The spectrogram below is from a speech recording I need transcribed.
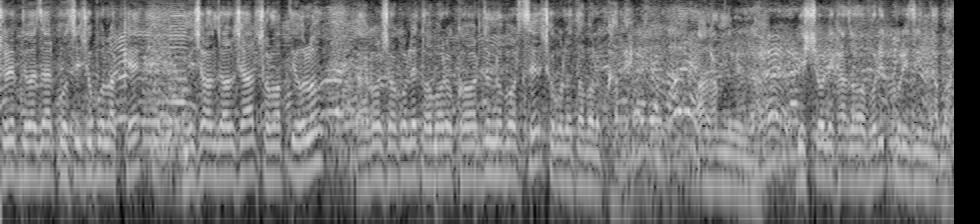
শরীফ দু হাজার পঁচিশ উপলক্ষে মিশন জলসার সমাপ্তি হলো। এখন সকলে তবারক খাওয়ার জন্য বসছে, সকলে তবারক খাবে। আলহামদুলিল্লাহ। বিশ্ব অলি খাজা ফরিদপুরি জিন্দাবাদ।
